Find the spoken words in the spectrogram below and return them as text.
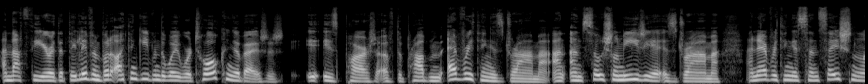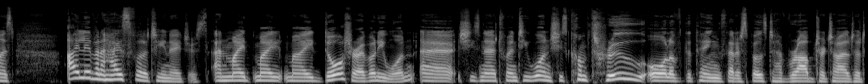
and that's the era that they live in. But I think even the way we're talking about it is part of the problem. Everything is drama, and, and social media is drama, and everything is sensationalized. I live in a house full of teenagers, and my my my daughter, I've only one. Uh, she's now twenty one. She's come through all of the things that are supposed to have robbed her childhood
